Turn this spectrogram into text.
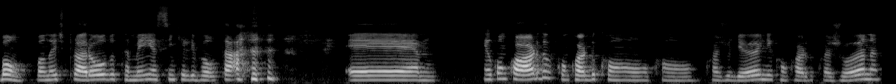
Bom, boa noite para o Haroldo também, assim que ele voltar. É, eu concordo, concordo com, com, com, a Juliane, concordo com a Joana.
